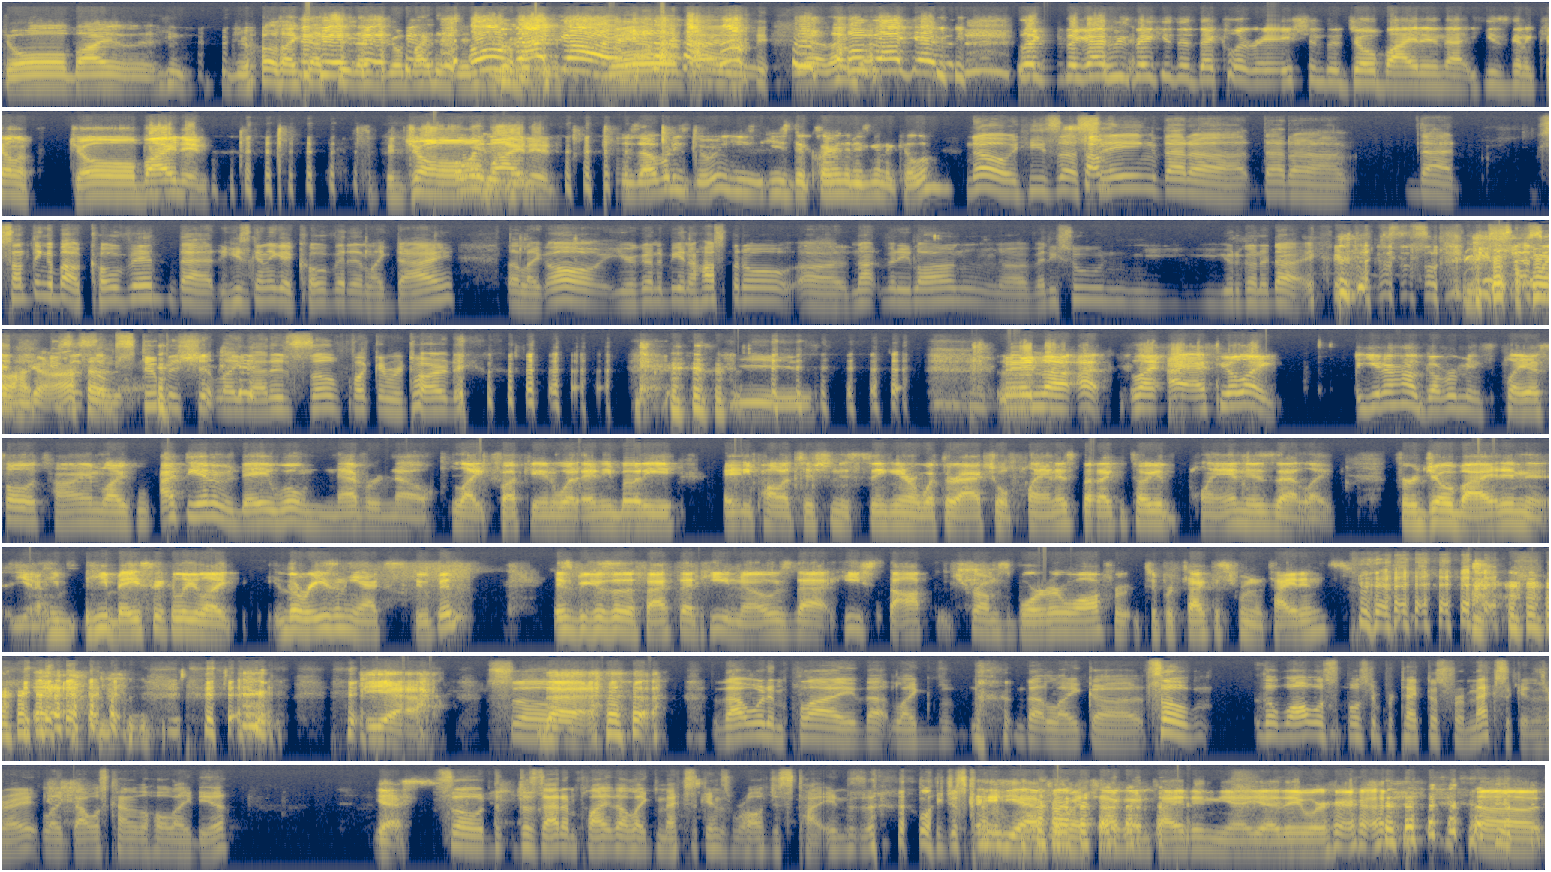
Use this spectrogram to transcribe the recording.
Joe Biden. Joe, like that's it. That's Joe Biden's Oh, that guy! Joe Biden. Yeah, that oh, guy. that guy! Like the guy who's making the declaration to Joe Biden that he's gonna kill him. Joe Biden. Joe Oh, wait, is he- Biden. Is that what he's doing? He's he's declaring that he's gonna kill him. No, he's uh, Some- saying that uh that uh that something about COVID that he's gonna get COVID and like die. That like oh you're gonna be in a hospital uh not very long uh, very soon y- you're gonna die. he says, Oh my he says some stupid shit like that. It's so fucking retarded. And uh, I, like I, I feel like you know how governments play us all the time. Like at the end of the day, we'll never know like fucking what anybody, any politician is thinking or what their actual plan is. But I can tell you the plan is that like for Joe Biden, you know, he he basically like the reason he acts stupid is because of the fact that he knows that he stopped Trump's border wall for to protect us from the Titans. yeah, so that that would imply that like that like uh so the wall was supposed to protect us from Mexicans, right? Like that was kind of the whole idea. Yes. So d- does that imply that like Mexicans were all just Titans, like just kind of yeah, from Attack on Titan. Yeah, yeah, they were uh,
